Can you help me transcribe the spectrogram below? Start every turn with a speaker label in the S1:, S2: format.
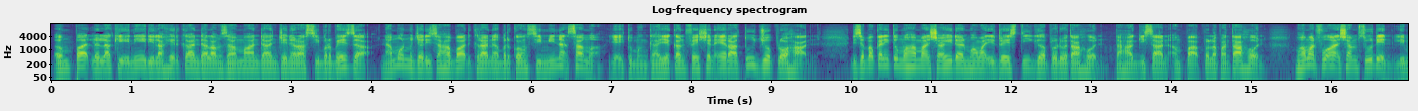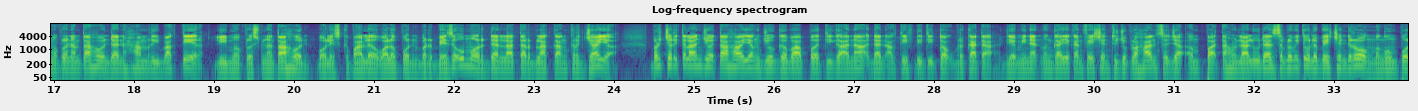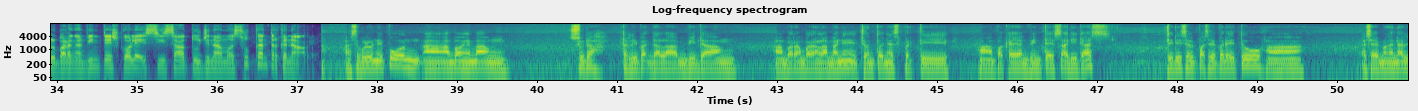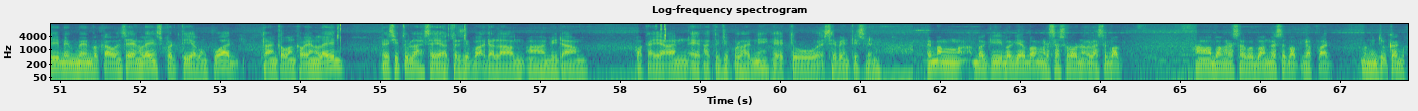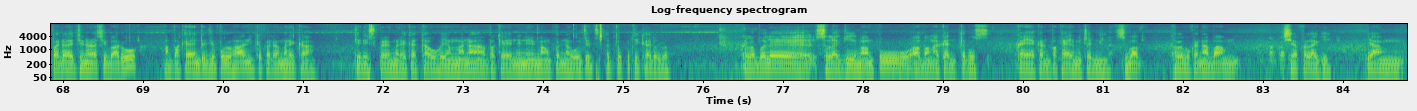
S1: Empat lelaki ini dilahirkan dalam zaman dan generasi berbeza namun menjadi sahabat kerana berkongsi minat sama iaitu menggayakan fashion era 70-an. Disebabkan itu Muhammad Syahid dan Muhammad Idris 32 tahun, Tahagisan 48 tahun, Muhammad Fuad Syamsuddin 56 tahun dan Hamri Baktir 59 tahun boleh kepala walaupun berbeza umur dan latar belakang kerjaya. Bercerita lanjut Taha yang juga bapa tiga anak dan aktif di TikTok berkata dia minat menggayakan fashion 70-an sejak 4 tahun lalu dan sebelum itu lebih cenderung mengumpul barangan vintage koleksi satu jenama sukan terkenal.
S2: Ah, Sebelum ni pun ah, abang memang sudah terlibat dalam bidang ah, barang-barang lama ni contohnya seperti pakaian vintage Adidas. Jadi selepas daripada itu saya mengenali member kawan saya yang lain seperti Abang Fuad dan kawan-kawan yang lain. Dari situlah saya terjebak dalam bidang pakaian era 70-an ni iaitu 70s ni. Memang bagi bagi abang rasa seronok lah sebab ah, abang rasa berbangga sebab dapat menunjukkan kepada generasi baru ah, pakaian 70-an kepada mereka. Jadi supaya mereka tahu yang mana pakaian ini memang pernah wujud satu ketika dulu. Kalau boleh selagi mampu abang akan terus kayakan pakaian macam ni. Sebab kalau bukan abang siapa lagi yang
